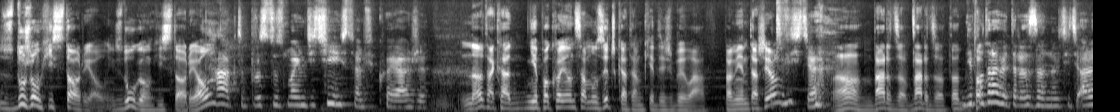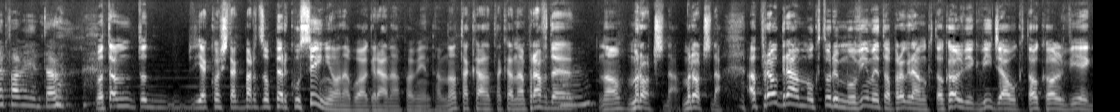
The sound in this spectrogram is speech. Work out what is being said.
z dużą historią, z długą historią. Tak, to po prostu z moim dzieciństwem się kojarzy. No, taka niepokojąca muzyczka tam kiedyś była. Pamiętasz ją? Oczywiście. O, bardzo, bardzo. To, Nie to, potrafię teraz zanucić, ale pamiętam. bo tam to jakoś tak bardzo perkusyjnie ona była grana, pamiętam. No, taka, taka naprawdę, Mhm. no, mroczna, mroczna. A program, o którym mówimy, to program Ktokolwiek widział, ktokolwiek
